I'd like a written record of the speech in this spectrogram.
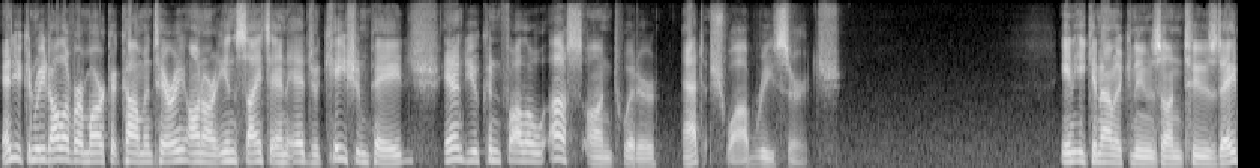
And you can read all of our market commentary on our Insights and Education page, and you can follow us on Twitter at Schwab Research. In economic news on Tuesday,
